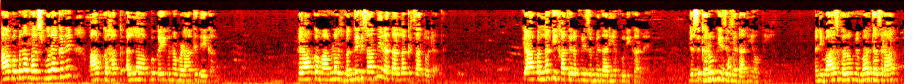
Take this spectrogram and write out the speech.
آپ اپنا فرض پورا کریں، آپ کا حق اللہ آپ کو کئی گنا بڑھا کے دے گا۔ پھر آپ کا معاملہ اس بندے کے ساتھ نہیں رہتا، اللہ کے ساتھ ہو جاتا ہے۔ کہ آپ اللہ کی خاطر اپنی ذمہ داریاں پوری کر رہے ہیں۔ جیسے گھروں کی ذمہ داریاں ہوتی ہیں۔ یعنی بعض گھروں میں مرد حضرات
